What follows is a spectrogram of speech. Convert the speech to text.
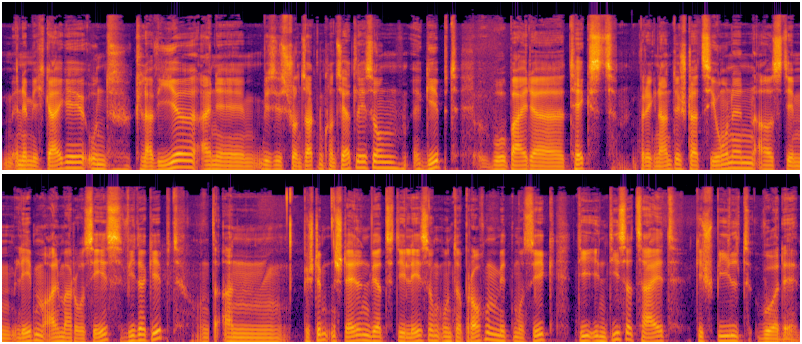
nämlich Geige und Klavier, eine, wie Sie es schon sagten, Konzertlesung gibt, wobei der Text prägnante Stationen aus dem Leben Alma Rosés wiedergibt. Und an bestimmten Stellen wird die Lesung unterbrochen mit Musik, die in dieser Zeit gespielt wurde.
